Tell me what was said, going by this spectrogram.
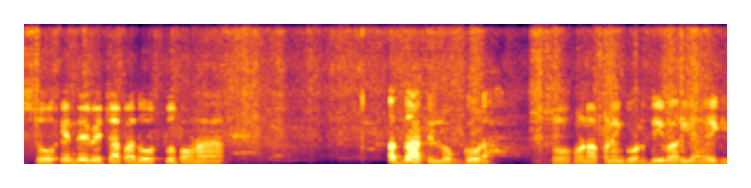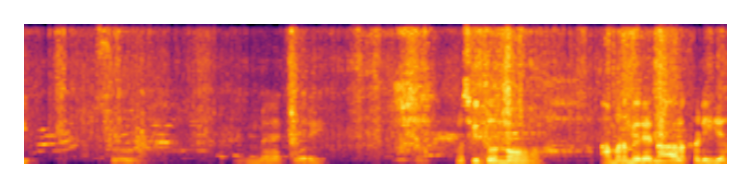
ਸੋ ਇਹਦੇ ਵਿੱਚ ਆਪਾਂ ਦੋਸਤੋ ਪਾਉਣਾ ਅੱਧਾ ਕਿਲੋ ਗੁੜ। ਸੋ ਹੁਣ ਆਪਣੇ ਗੁੜ ਦੀ ਵਾਰੀ ਆਏਗੀ। ਸੋ ਮੈਂ ਕੋਰੀ ਅਸੀਂ ਦੋਨੋਂ ਅਮਨ ਮੇਰੇ ਨਾਲ ਖੜੀ ਆ।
